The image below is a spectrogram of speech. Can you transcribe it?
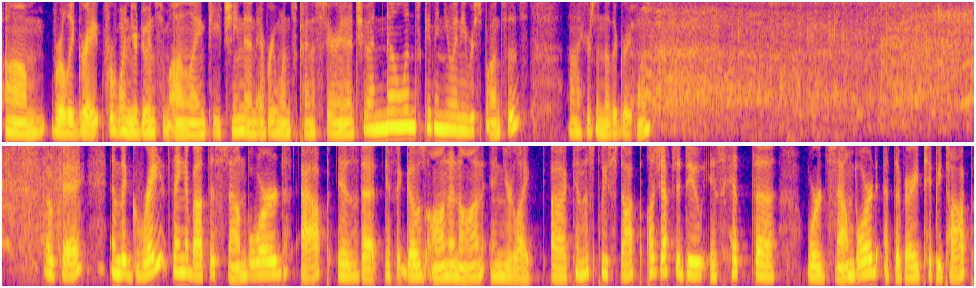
um, really great for when you're doing some online teaching and everyone's kind of staring at you and no one's giving you any responses. Uh, here's another great one. Okay. And the great thing about this soundboard app is that if it goes on and on and you're like, uh, can this please stop? All you have to do is hit the word soundboard at the very tippy top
